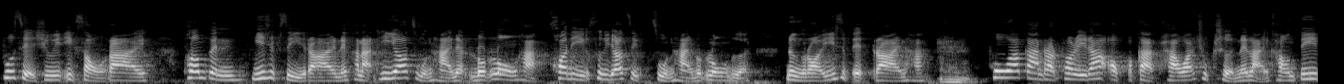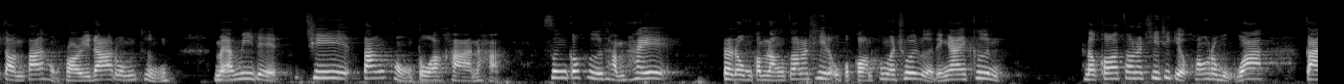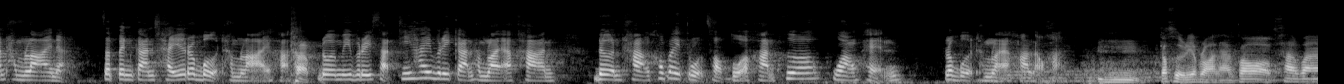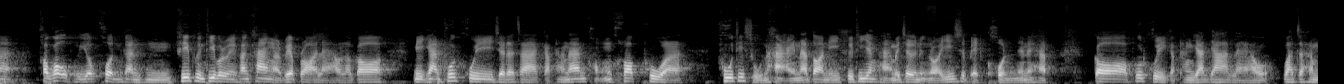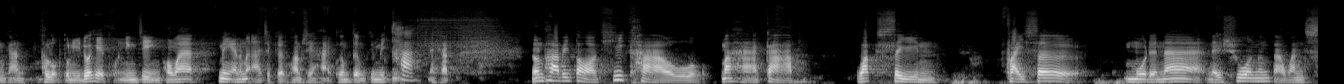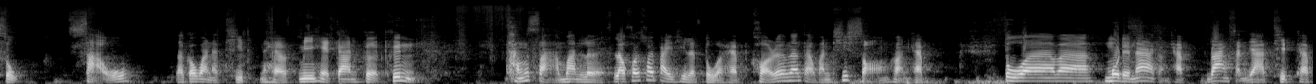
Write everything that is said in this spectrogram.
ผู้เสียชีวิตอีก 2 ราย เพิ่มเป็น 24 ราย ในขณะที่ยอดสูญหายเนี่ยลดลงค่ะ ข้อดีก็คือยอดสูญหายลดลงเหลือ 121 รายนะคะอืมผู้ว่าการรัฐฟลอริดาออกประกาศภาวะฉุกเฉินในหลายคันตี้ตอนใต้ของฟลอริดารวมถึงแมอามีเดดที่ตั้งของตัวอาคารนะคะซึ่งก็คือทำให้ระดมกำลังเจ้าหน้าที่และอุปกรณ์เข้ามาช่วยเหลือได้ง่ายขึ้น แล้วก็เจ้าหน้าที่ที่เกี่ยวข้องระบุว่าการทำลายเนี่ยจะเป็นการใช้ระเบิดทำลายค่ะครับโดยมีบริษัทที่ให้บริการทำลายอาคาร เดินทางเข้าไปตรวจสอบตัวอาคาร เพื่อวางแผนระเบิดทำลายอาคารแล้วค่ะ อืมก็คือเรียบร้อยแล้วก็คาดว่าเขาก็อพยพคนกันที่พื้นที่บริเวณข้างๆอะเรียบร้อยแล้ว แล้วก็มีการพูดคุยเจรจากับทางด้านของครอบครัวผู้ที่สูญหายนะตอนนี้คือที่ยังหาไม่เจอ 121 คนเนี่ยนะครับ ก็พูดคุยกับทางญาติญาติแล้ว ว่าจะทำการถล่มตัวนี้ด้วยเหตุผลจริงๆ เพราะว่าไม่งั้นมันอาจจะเกิดความเสียหายเพิ่มเติมขึ้นไปอีกนะครับนนพาไปต่อที่ข่าวมหากาพย์วัคซีนไฟเซอร์โมเดอร์นาในช่วงตั้งแต่วันศุกร์เสาร์แล้วก็วันอาทิตย์นะครับ มีเหตุการณ์เกิดขึ้นทั้ง 3 วันเลย เราค่อยๆ ไปทีละตัวครับ ขอเริ่มตั้งแต่วันที่ 2 ก่อนครับ ตัวโมเดอร์นาก่อนครับ ร่างสัญญาทิพย์ครับ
